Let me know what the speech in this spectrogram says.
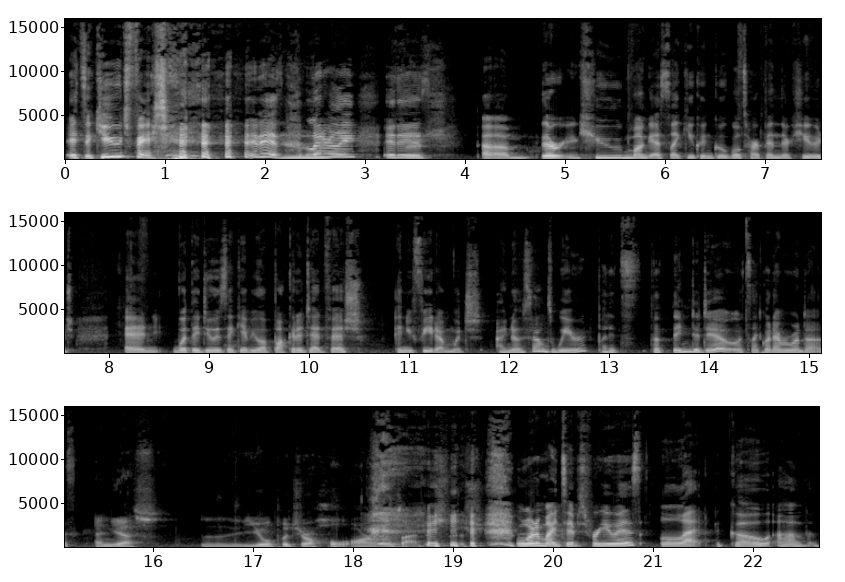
It's a huge fish. it is. Huge Literally, it is. fish. Um, they're humongous. Like you can Google tarpon, they're huge. And what they do is they give you a bucket of dead fish and you feed them, which I know sounds weird, but it's the thing to do. It's like what everyone does. And yes, you'll put your whole arm inside this fish. One of my tips for you is let go of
